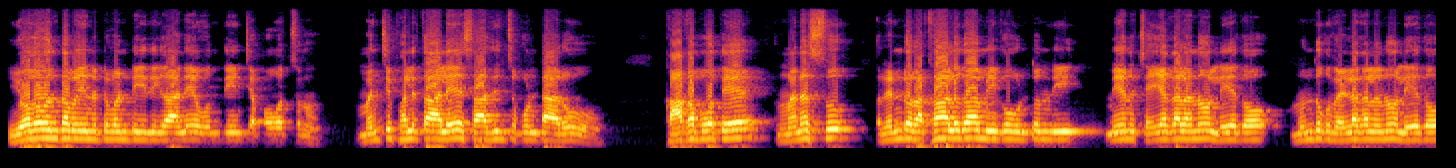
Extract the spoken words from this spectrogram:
యోగవంతమైనటువంటి ఇదిగానే ఉంది అని చెప్పవచ్చును. మంచి ఫలితాలే సాధించుకుంటారు. కాకపోతే మనస్సు రెండు రకాలుగా మీకు ఉంటుంది. నేను చేయగలనో లేదో ముందుకు వెళ్ళగలనో లేదో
